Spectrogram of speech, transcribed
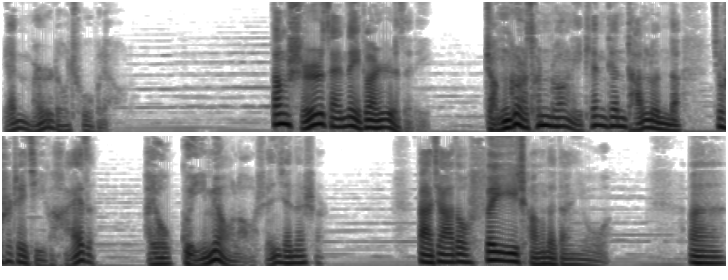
连门都出不了。当时在那段日子里。”整个村庄里天天谈论的就是这几个孩子，还有鬼庙老神仙的事儿。大家都非常的担忧啊。嗯，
